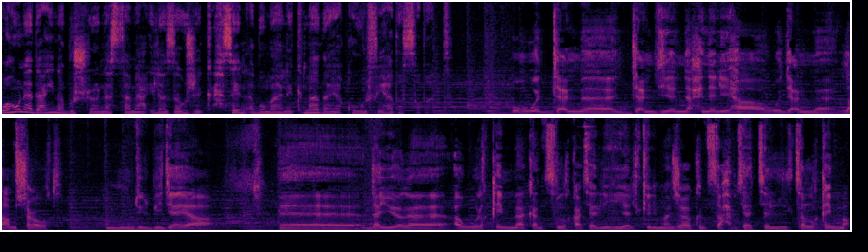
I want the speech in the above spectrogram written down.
وهنا دعينا بشرى نستمع إلى زوجك حسين أبو مالك ماذا يقول في هذا الصدد؟ وهو الدعم الدعم ديالنا حنا لها هو دعم لا مشروط. منذ البداية دايور آه، أول قمة كانت تسلقتها اللي هي الكليمانجارو كنت صاحبتها حتى القمة.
